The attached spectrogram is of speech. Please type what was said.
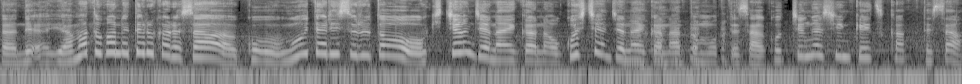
だね、大和が寝てるからさこう動いたりすると起きちゃうんじゃないかな起こしちゃうんじゃないかなと思ってさ こっちが神経使ってさ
